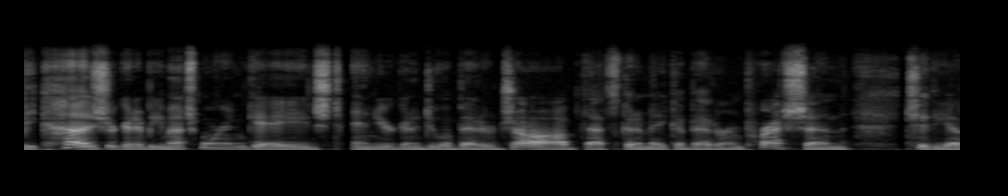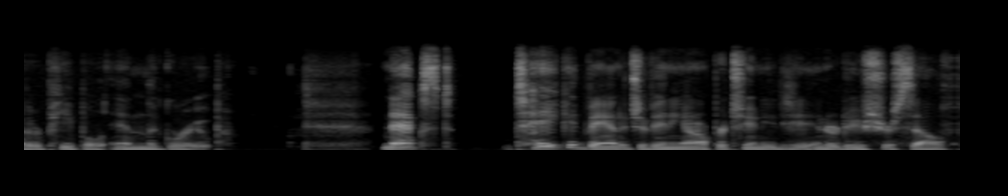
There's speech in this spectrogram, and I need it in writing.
because you're going to be much more engaged and you're going to do a better job, that's going to make a better impression to the other people in the group. Next, take advantage of any opportunity to introduce yourself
